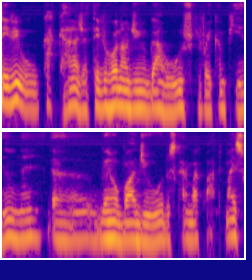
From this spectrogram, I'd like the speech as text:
teve o Kaká, já teve o Ronaldinho Gaúcho, que foi campeão, né? Uh, ganhou bola de ouro, os caramba quatro. Mas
